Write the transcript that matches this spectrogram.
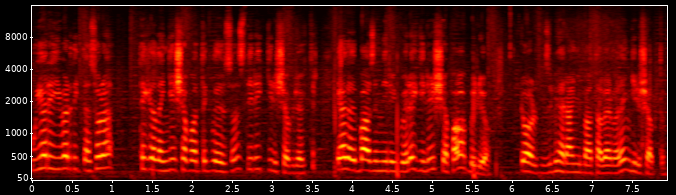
Uyarıyı verdikten sonra tekrardan giriş yapa tıklıyorsanız direkt giriş yapacaktır. Ya da bazen direkt böyle giriş yapabiliyor. Gördüğünüz gibi herhangi bir hata vermeden giriş yaptım.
